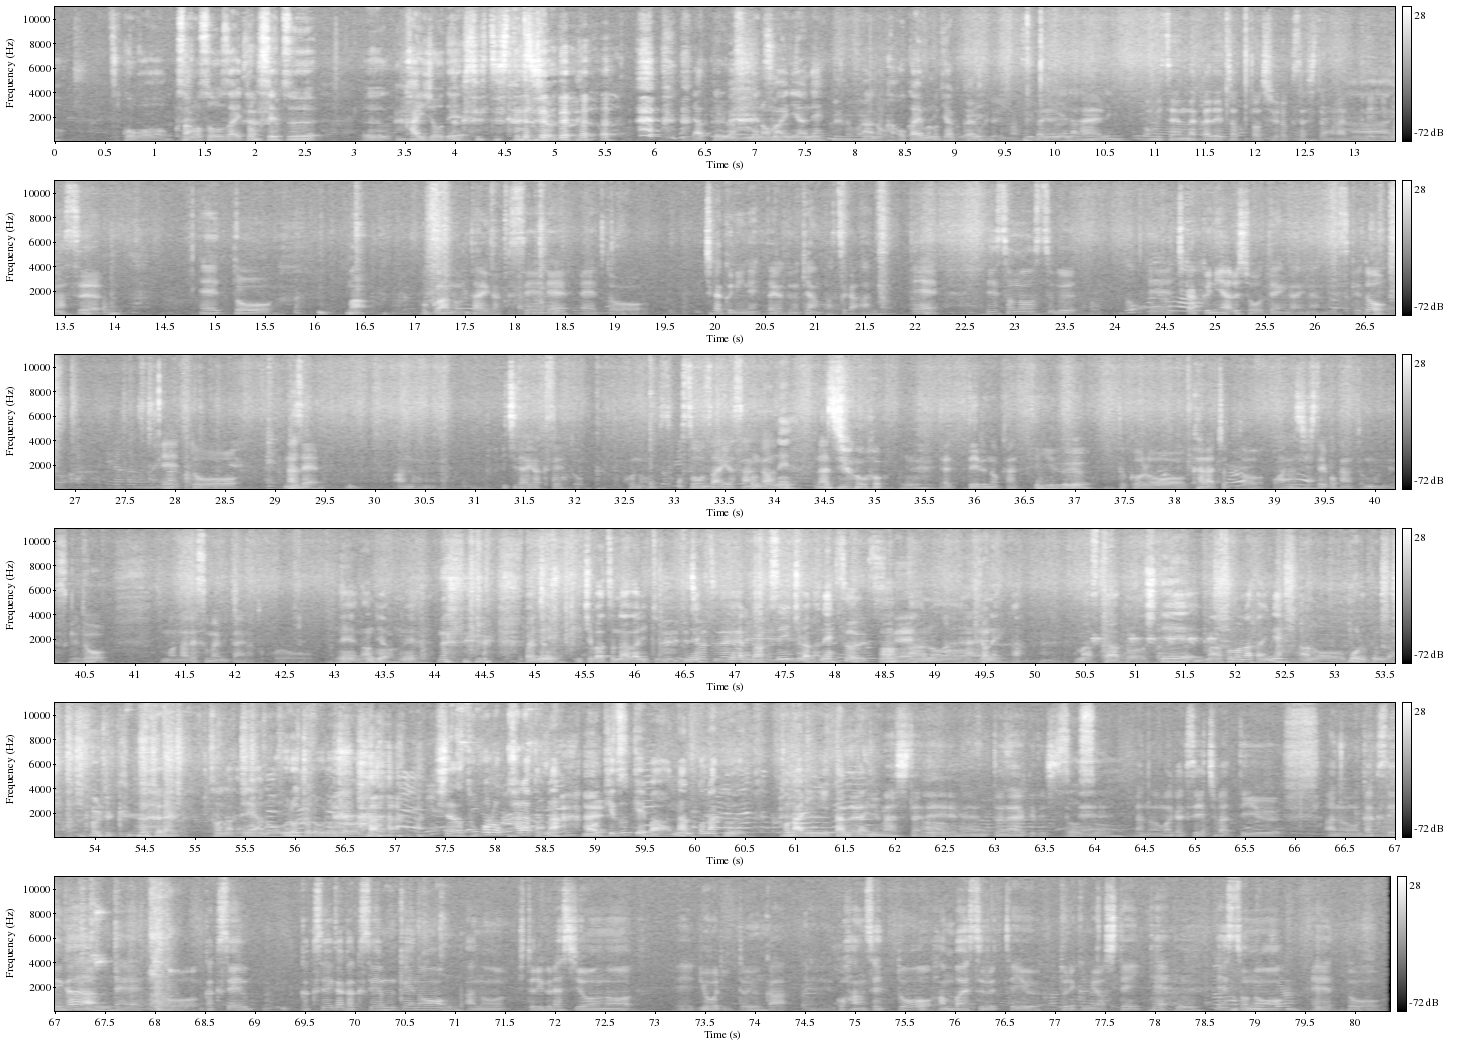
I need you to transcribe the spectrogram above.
こう草の惣菜特設う 会場で。特設スタジオで。やっております。目の前にはねあのかお買い物客がね、ね。はい、お店の中でちょっと収録させてもらっています。えっ、とまあ僕はあの大学生でえっ、と近くにね大学のキャンパスがあってでそのすぐ、えー近くにある商店街なんですけどえっ、となぜあの一大学生とこのお惣菜屋さんがラジオをやっているのかっていうところからちょっとお話ししていこうかなと思うんですけど、まあ、慣れ初めみたいなところを。ね、なんでやろうね。やっぱりね、市場つながりというね。やっぱり学生市場がね、そうですね。ん。あの、はい。去年か、まあスタートして、まあその中にね、あのモル君が。モル君。が はい。その中にね、あのうろちょろうろちょろと。してたところからかな、もう気づけば、なんとなく隣にいたみたな。いりな。ましたね、うん。なんとなくでしたね。そうそう。あの、まあ、学生市場っていうあの学生が、えー、と学生学生が学生向けのあの一人暮らし用の、えー料理というか、えーご飯セットを販売するっていう取り組みをしていて、でその、えー、と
